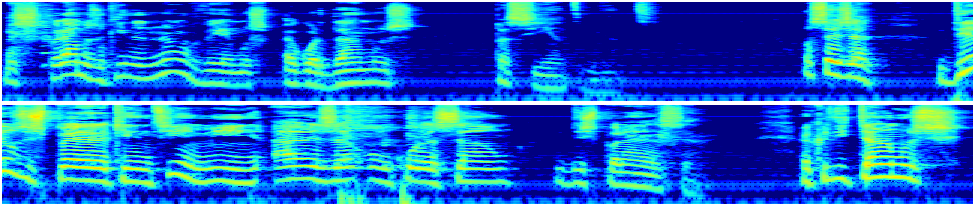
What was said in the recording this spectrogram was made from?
Mas esperamos o que ainda não vemos, aguardamos pacientemente. Ou seja, Deus espera que em ti e em mim haja um coração de esperança. Acreditamos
